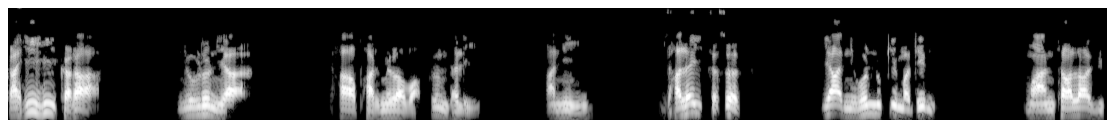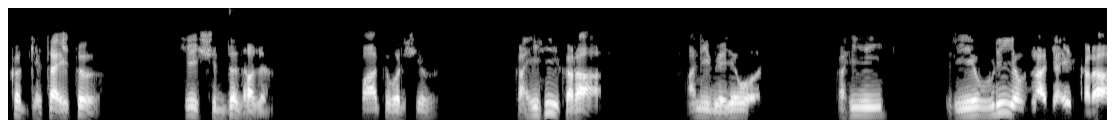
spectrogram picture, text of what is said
काहीही करा निवडून या. हा फॉर्म्युला वापरून झाली आणि झालंही तसंच. या निवडणुकीमधील माणसाला विकत घेता येतं हे सिद्ध झालं. पाच वर्ष काहीही करा आणि वेळेवर काही रेवडी योजना जाहीर करा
